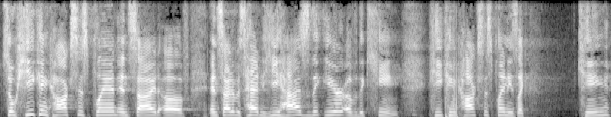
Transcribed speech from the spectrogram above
So he concocts this plan inside of, inside of his head, and he has the ear of the king. He concocts this plan. He's like, King,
